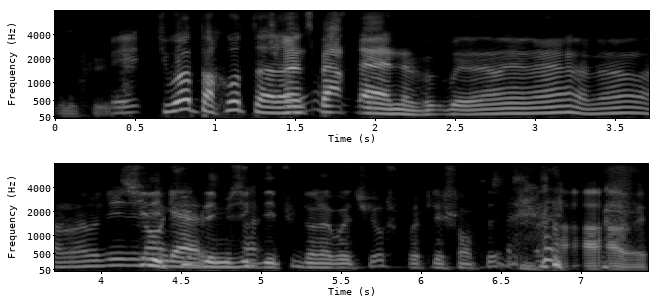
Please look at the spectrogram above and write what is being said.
moi non plus. Mais tu vois, par contre, Spartan. Si les pubs, les musiques des pubs dans la voiture, je pourrais te les chanter. Ah, ah, ouais.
